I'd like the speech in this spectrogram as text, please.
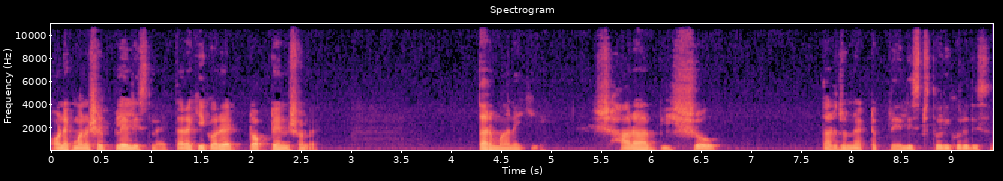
অনেক মানুষের প্লেলিস্ট নেয় তারা কি করে? টপ টেন শোনে। তার মানে কি? সারা বিশ্ব তার জন্য একটা প্লেলিস্ট তৈরি করে দিছে।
